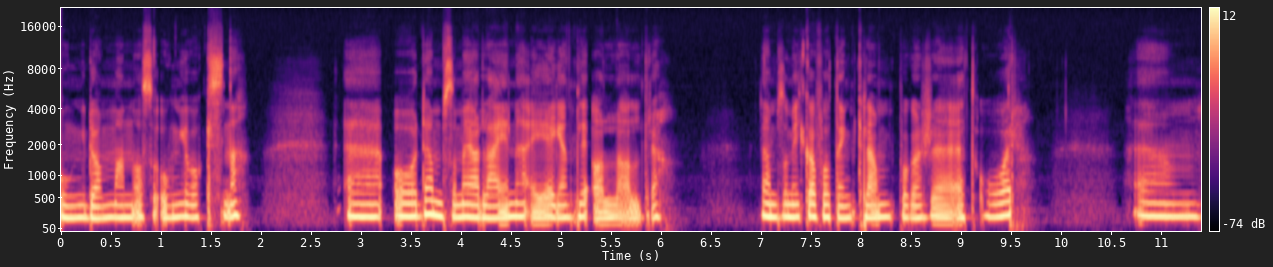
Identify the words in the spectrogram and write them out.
ungdom, men også unge voksne. Uh, og dem som er aleine, er egentlig alle aldre. Dem som ikke har fått en klem på kanskje et år. Ehm,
